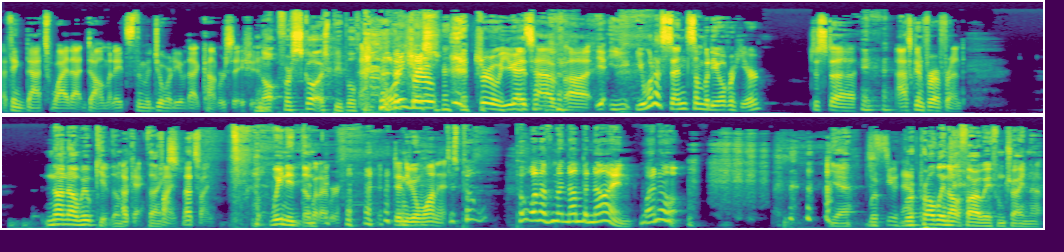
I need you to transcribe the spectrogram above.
I think that's why that dominates the majority of that conversation. Not for Scottish people. Or English. true, true. You guys have. Uh, you you want to send somebody over here? Just uh, asking for a friend. No, no, we'll keep them. Okay, thanks. fine. That's fine. We need them. Whatever. Didn't even want it. Just put put one of them at number nine. Why not? Yeah, we're, we're probably not far away from trying that.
